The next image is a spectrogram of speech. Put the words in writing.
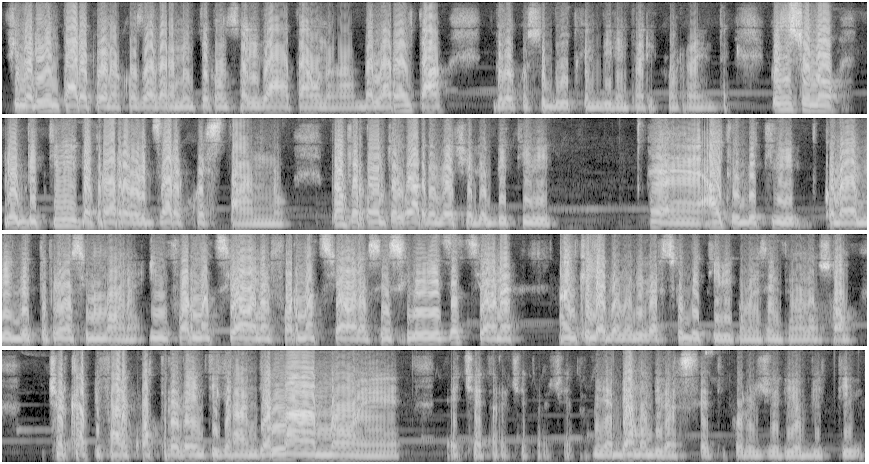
fino a diventare poi una cosa veramente consolidata, una bella realtà dove questo bootcamp diventa ricorrente. Questi sono gli obiettivi da provare a realizzare quest'anno. Poi per quanto riguarda invece gli obiettivi eh, altri obiettivi, come vi detto prima Simone, informazione, formazione, sensibilizzazione, anche lì abbiamo diversi obiettivi, come ad esempio, non lo so, cercare di fare quattro eventi grandi all'anno, e, eccetera, eccetera, eccetera. Quindi abbiamo diverse tipologie di obiettivi.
